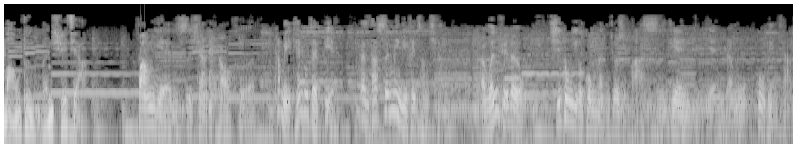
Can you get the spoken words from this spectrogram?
茅盾文学奖。方言是像一条河，它每天都在变，但是它生命力非常强。而文学的其中一个功能就是把时间、语言、人物固定下来。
